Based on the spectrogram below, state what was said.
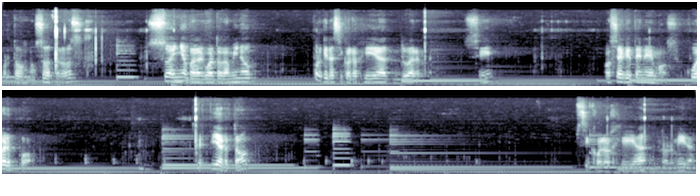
por todos nosotros. Sueño para el cuarto camino porque la psicología duerme. O sea que tenemos cuerpo despierto, psicología dormida.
